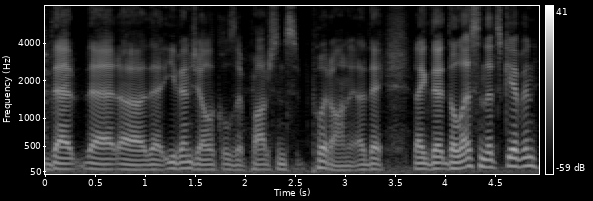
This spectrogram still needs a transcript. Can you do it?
that that uh, that evangelicals that Protestants put on it. Uh, they, like the the lesson that's given,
